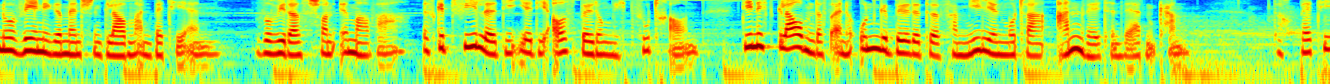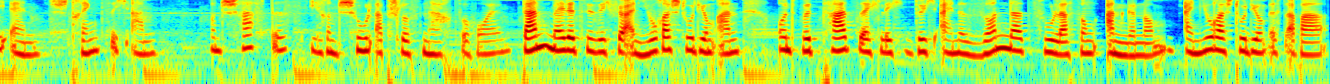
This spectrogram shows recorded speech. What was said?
Nur wenige Menschen glauben an Betty Ann, so wie das schon immer war. Es gibt viele, die ihr die Ausbildung nicht zutrauen, die nicht glauben, dass eine ungebildete Familienmutter Anwältin werden kann. Doch Betty Ann strengt sich an und schafft es, ihren Schulabschluss nachzuholen. Dann meldet sie sich für ein Jurastudium an und wird tatsächlich durch eine Sonderzulassung angenommen. Ein Jurastudium ist aber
